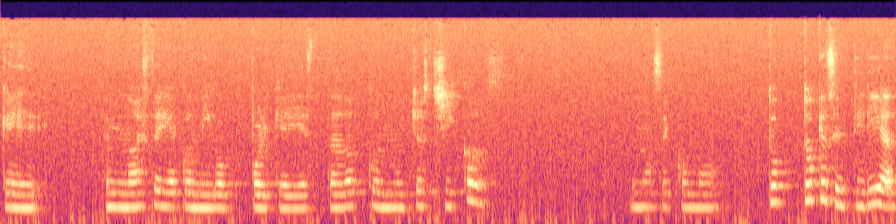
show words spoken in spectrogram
que no estaría conmigo porque he estado con muchos chicos. No sé cómo. ¿Tú, tú qué sentirías?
